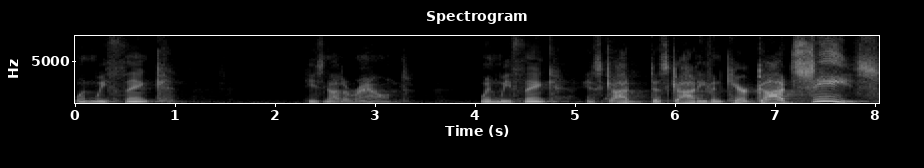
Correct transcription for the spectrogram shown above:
when we think He's not around. When we think, is God, does God even care? God sees.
